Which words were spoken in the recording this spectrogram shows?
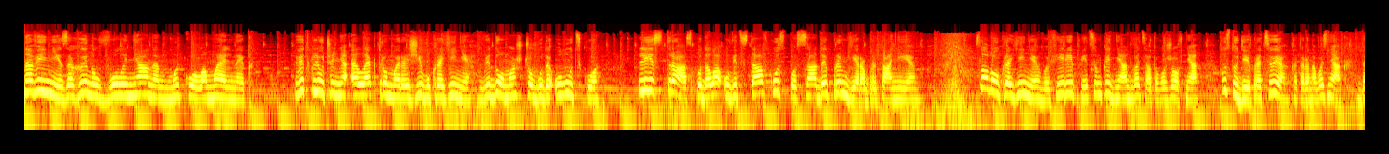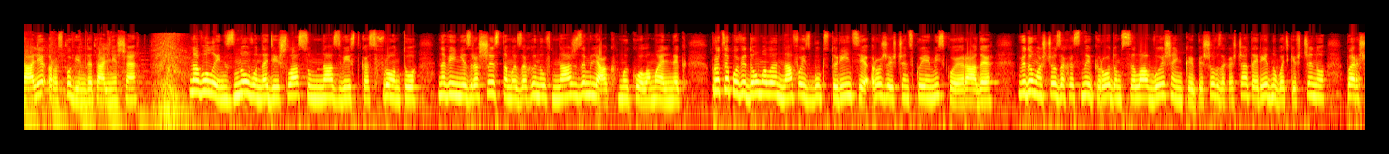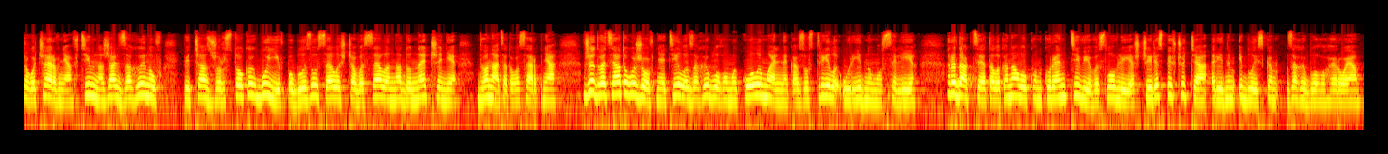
На війні загинув волинянин Микола Мельник. Відключення електромережі в Україні. Відомо, що буде у Луцьку. Ліс Трас подала у відставку з посади прем'єра Британії. Слава Україні! В ефірі підсумки дня 20 жовтня. У студії працює Катерина Возняк. Далі розповім детальніше. На Волинь знову надійшла сумна звістка з фронту. На війні з рашистами загинув наш земляк Микола Мельник. Про це повідомили на Фейсбук-сторінці Рожищенської міської ради. Відомо, що захисник родом з села Вишеньки пішов захищати рідну батьківщину 1 червня. Втім, на жаль, загинув під час жорстоких боїв поблизу селища Веселе на Донеччині 12 серпня. Вже 20 жовтня тіло загиблого Миколи Мельника зустріли у рідному селі. Редакція телеканалу Конкурент ТІВІ висловлює щирі співчуття рідним і близьким загиблого героя.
